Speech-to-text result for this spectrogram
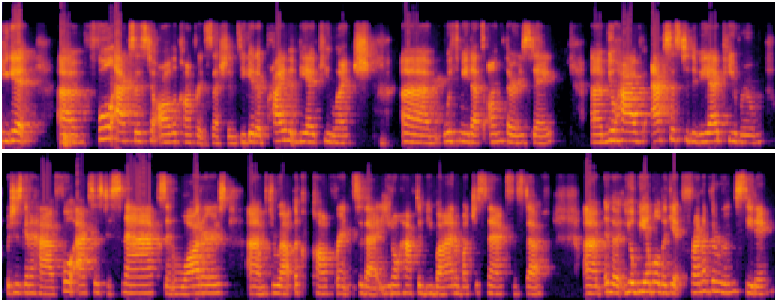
you get um, full access to all the conference sessions. You get a private VIP lunch um, with me that's on Thursday. Um, you'll have access to the VIP room, which is going to have full access to snacks and waters um, throughout the conference so that you don't have to be buying a bunch of snacks and stuff. Um, and the, you'll be able to get front of the room seating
